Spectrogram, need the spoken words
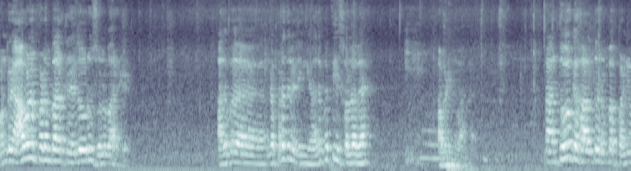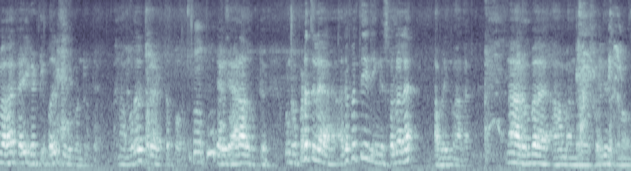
ஒன்றை ஆவணப்படம் பார்க்கிற எல்லோரும் சொல்வார்கள். அது அந்த படத்துல நீங்க அதை பத்தி சொல்லல. அப்படின்னுவாங்க. நான் துவக்க காலத்தில் ரொம்ப பணிவாக கை கட்டி பதில் சொல்லி கொண்டிருந்தேன். நான் முதல் படம் எடுத்தப்போ எனக்கு யாராவது கூப்பிட்டு உங்க படத்துல அதை பத்தி நீங்க சொல்லல அப்படின்னுவாங்க. நான் ரொம்ப ஆமாங்க சொல்லியிருக்கணும்.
